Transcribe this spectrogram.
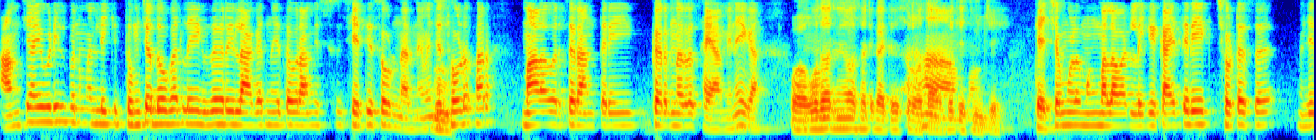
आमचे आई वडील पण म्हणले की तुमच्या दोघातलं एक जरी लागत नाही तर आम्ही शेती सोडणार नाही म्हणजे. थोडंफार माळावरचं रान तरी करणारच आहे आम्ही नाही का उदरनिर्वाहासाठी काहीतरी सुरुवात. तुमची त्याच्यामुळे मग मला वाटलं की काहीतरी एक छोटस म्हणजे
